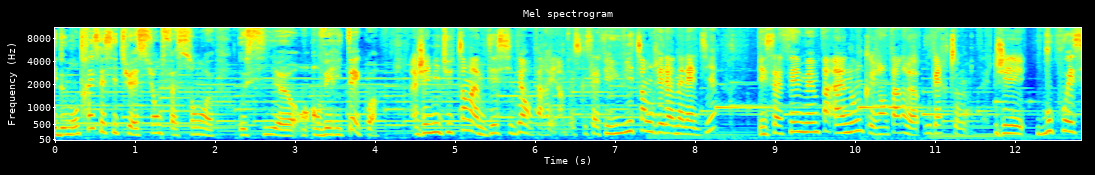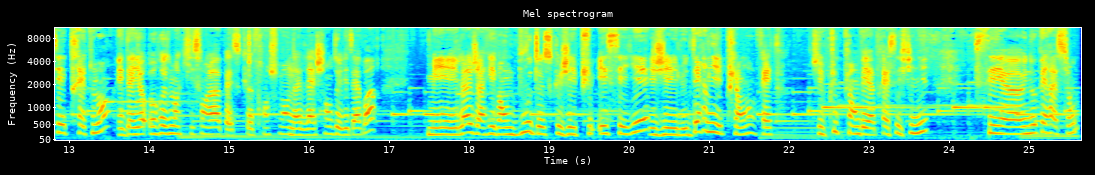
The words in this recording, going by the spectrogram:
et de montrer ces situations de façon euh, aussi euh, en, en vérité, quoi? J'ai mis du temps à me décider à en parler, hein, parce que ça fait huit ans que j'ai la maladie et ça fait même pas un an que j'en parle ouvertement. J'ai beaucoup essayé de traitements, et d'ailleurs heureusement qu'ils sont là parce que franchement on a de la chance de les avoir. Mais là j'arrive en bout de ce que j'ai pu essayer. J'ai le dernier plan en fait. J'ai plus de plan B après, c'est fini. C'est euh, une opération,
